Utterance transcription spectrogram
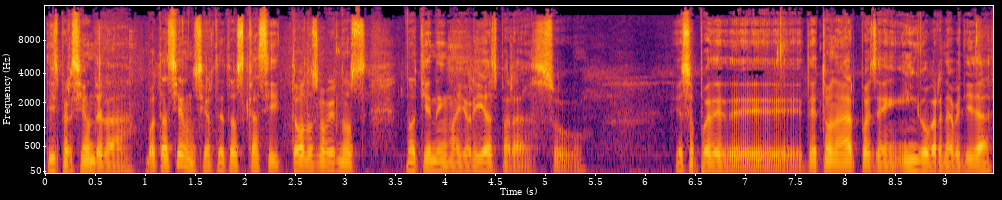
dispersión de la votación, ¿no es cierto? Entonces, casi todos los gobiernos no tienen mayorías para su. Eso puede detonar, pues, en ingobernabilidad.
